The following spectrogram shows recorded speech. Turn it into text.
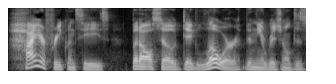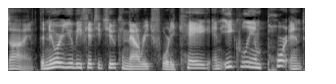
higher frequencies, but also dig lower than the original design. The newer UB52 can now reach 40K, and equally important,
